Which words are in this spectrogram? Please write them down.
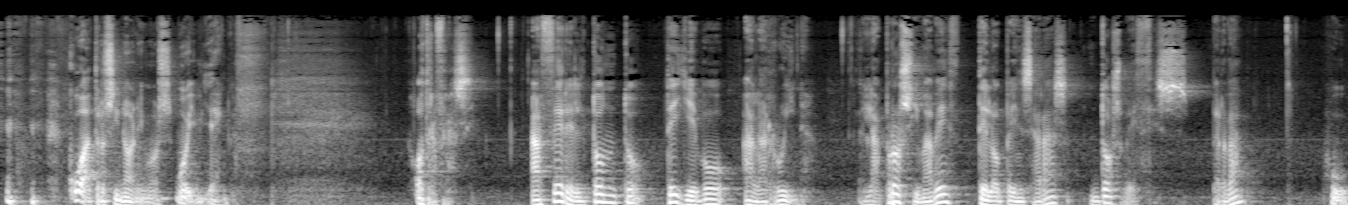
Cuatro sinónimos, muy bien. Otra frase. Hacer el tonto te llevó a la ruina. La próxima vez te lo pensarás dos veces, ¿verdad? Uh,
